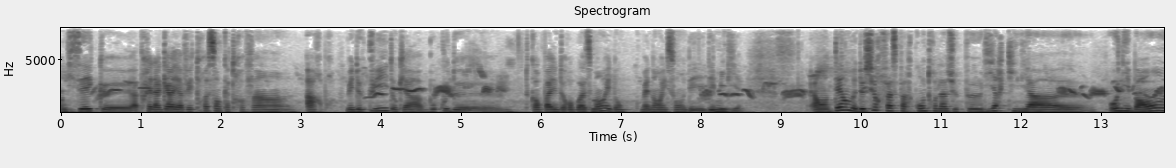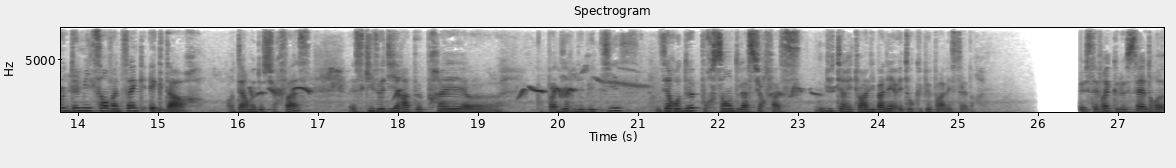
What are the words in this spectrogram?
On disait qu'après la guerre, il y avait 380 arbres. Mais depuis, donc, il y a beaucoup de, campagnes de reboisement et donc maintenant, ils sont des milliers. En termes de surface, par contre, là, je peux dire qu'il y a euh, au Liban 2125 hectares en termes de surface, ce qui veut dire à peu près, euh, pour pas dire des bêtises, 0,2% de la surface du territoire libanais est occupée par les cèdres. C'est vrai que le cèdre, euh,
